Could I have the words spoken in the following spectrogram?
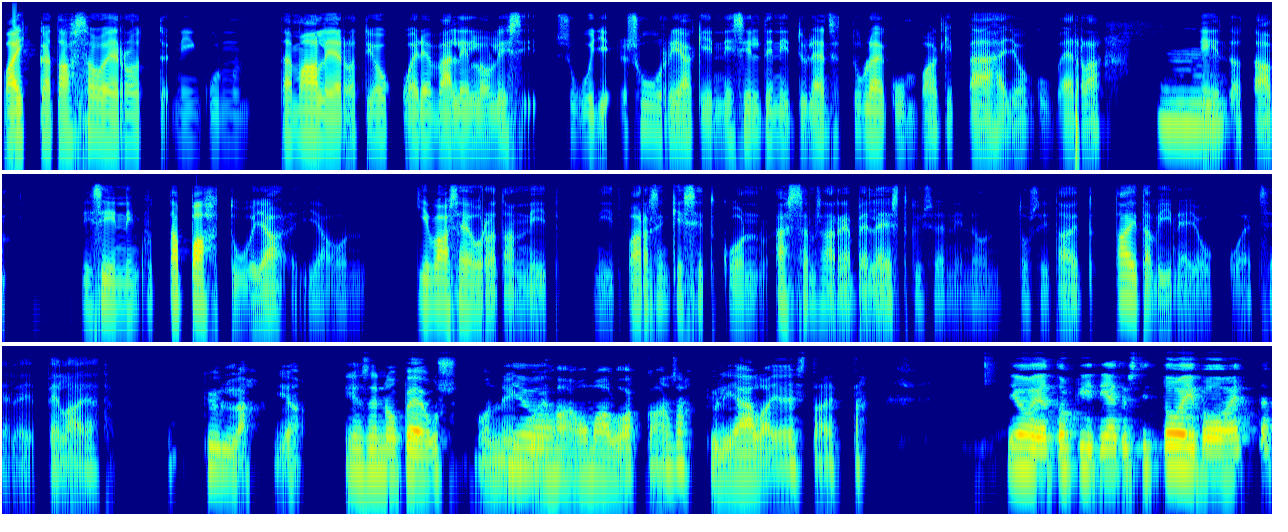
vaikka tasoerot niin kun, tai maalierot joukkueiden välillä olisi suuriakin, niin silti niitä yleensä tulee kumpaakin päähän jonkun verran. Mm. Niin, tota, niin siinä niin tapahtuu ja, ja on kiva seurata niitä, niitä varsinkin sitten kun on SM-sarjapeleistä kyse, niin ne on tosi tait- taitavia ne joukkueet siellä pelaajat. Kyllä, ja, ja se nopeus on niin kuin ihan oma luokkaansa kyllä jäälajeista, että Joo, ja toki tietysti toivoo, että,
